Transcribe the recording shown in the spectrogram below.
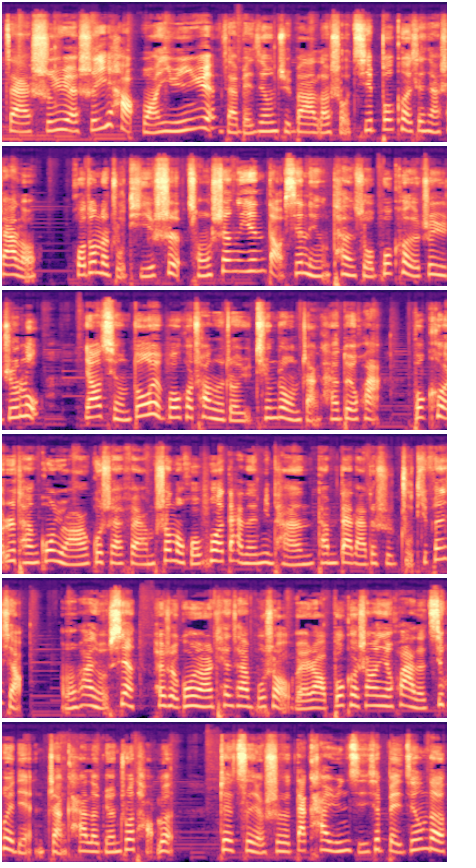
在十月十一号，网易云音乐在北京举办了首期播客线下沙龙。活动的主题是从声音到心灵，探索播客的治愈之路，邀请多位播客创作者与听众展开对话。播客日坛公园、故事 FM、生动活泼、大内密谈，他们带来的是主题分享。文化有限、黑水公园、天才捕手围绕播客商业化的机会点展开了圆桌讨论。这次也是大咖云集，一些北京的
